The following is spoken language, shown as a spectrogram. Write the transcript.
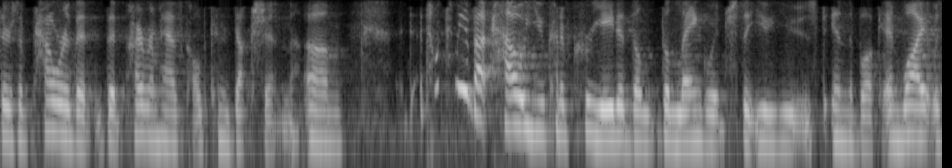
there's a power that that Hiram has called conduction. Um, talk to me about how you kind of created the the language that you used in the book and why it was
